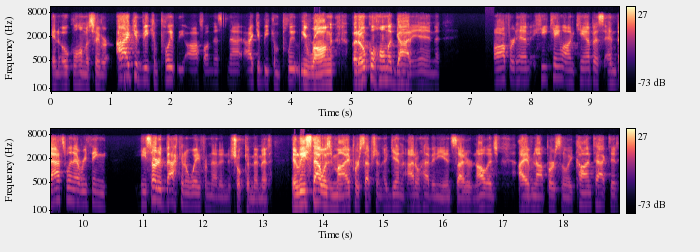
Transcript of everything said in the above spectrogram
in Oklahoma's favor. I could be completely off on this, Matt. I could be completely wrong, but Oklahoma got in, offered him. He came on campus, and that's when everything he started backing away from that initial commitment. At least that was my perception. Again, I don't have any insider knowledge. I have not personally contacted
